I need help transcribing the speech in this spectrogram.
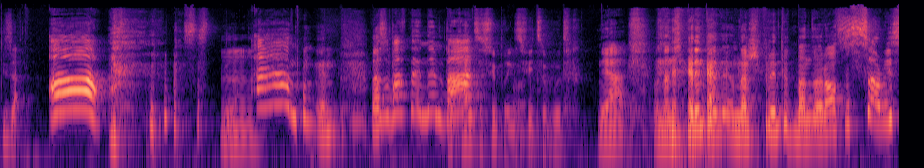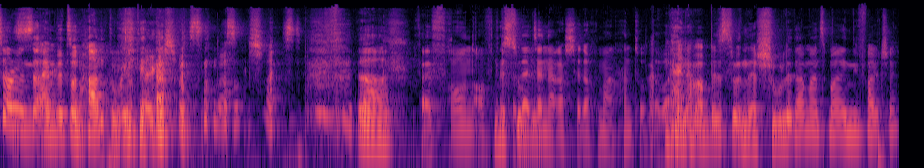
dieser Ah! Was ist dieser Ah-Moment? Was macht denn denn Du Bart? kannst das übrigens viel zu gut. Ja, und dann sprintet, und dann sprintet man so raus, sorry, sorry, und Sorry. einem wird so ein Handtuch hintergeschmissen oder so ein Scheiß. Ja. Weil Frauen auf der Bist du- Toilette in der Raststätte auch immer ein Handtuch dabei Nein, aber bist du in der Schule damals mal in die falsche?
